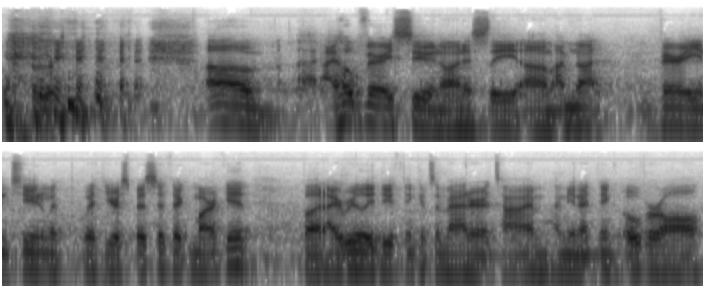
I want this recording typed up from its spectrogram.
occur? Um, I I hope very soon, honestly. Um, I'm not very in tune with, with your specific market, but I really do think it's a matter of time. I mean, I think overall,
